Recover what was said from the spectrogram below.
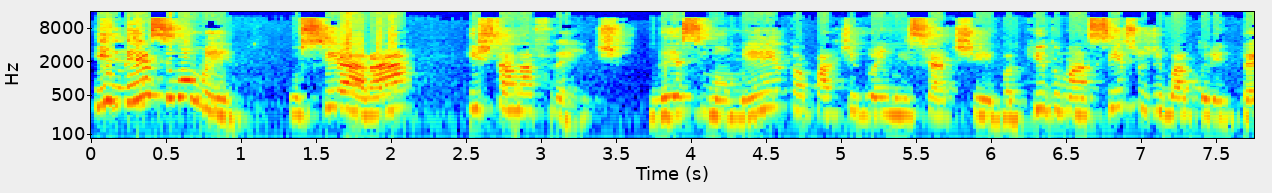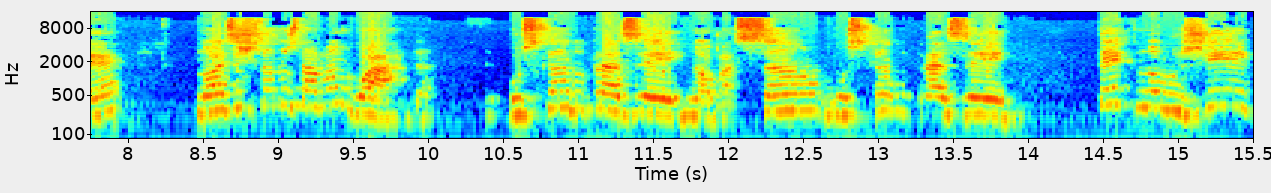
E nesse momento, o Ceará está na frente. Nesse momento, a partir da iniciativa aqui do Maciço de Baturité, nós estamos na vanguarda, buscando trazer inovação, buscando trazer tecnologia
